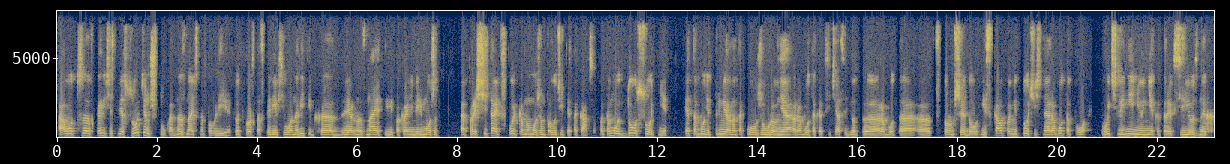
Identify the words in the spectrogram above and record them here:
А вот э, в количестве сотен штук однозначно повлияет. Вот просто, скорее всего, аналитик, наверное, знает или, по крайней мере, может просчитать, сколько мы можем получить атакамцев. Потому до сотни это будет примерно такого же уровня работа, как сейчас идет э, работа э, Storm Shadow и скалпами, точечная работа по вычленению некоторых серьезных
